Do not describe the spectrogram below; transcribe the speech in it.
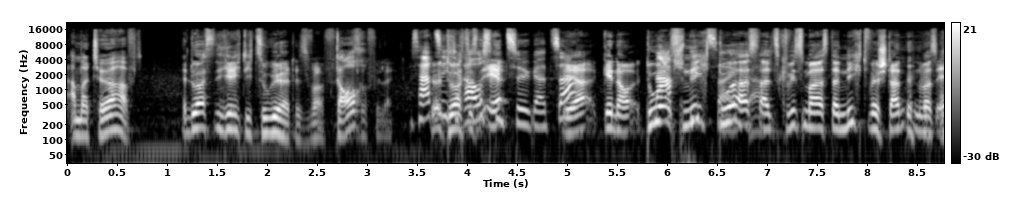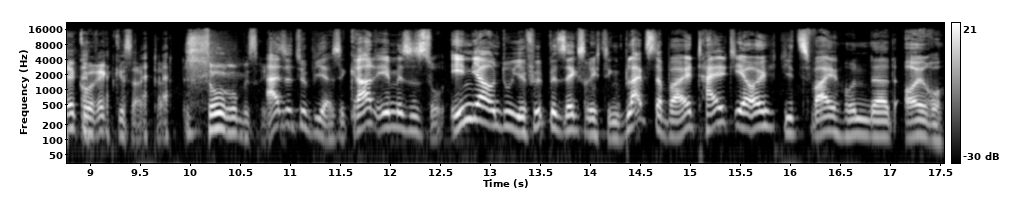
amateurhaft. Du hast nicht richtig zugehört, das war Doch. so vielleicht. Es hat Du- sich du hast es eher- rausgezögert, so? Ja, genau. Du hast nicht, du hast ja. als Quizmaster nicht verstanden, was er korrekt gesagt hat. So rum ist richtig. Also Tobias, gerade eben ist es so. Inja und du, ihr führt mit sechs Richtigen. Bleibt's dabei, teilt ihr euch die 200 Euro.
